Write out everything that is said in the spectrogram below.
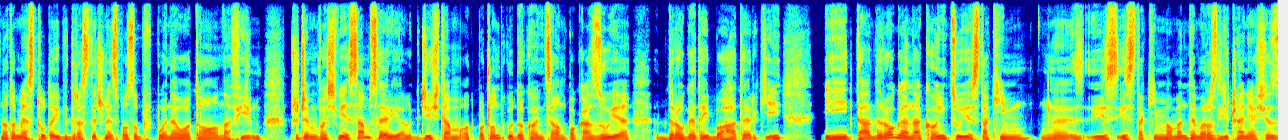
Natomiast tutaj w drastyczny sposób wpłynęło to na film przy czym właściwie sam serial, gdzieś tam od początku do końca on pokazuje drogę tej bohaterki i ta droga na końcu jest takim, e, jest, jest takim momentem rozliczenia się z,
